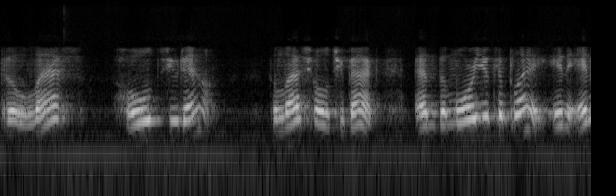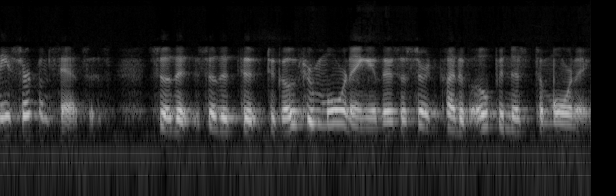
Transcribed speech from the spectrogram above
the less holds you down, the less holds you back, and the more you can play in any circumstances. So that so that to, to go through mourning, and there's a certain kind of openness to mourning.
